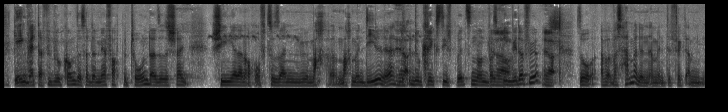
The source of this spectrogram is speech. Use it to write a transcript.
Gegenwert dafür bekommt. Das hat er mehrfach betont. Also das scheint, schien ja dann auch oft zu sein, wir mach, machen wir einen Deal. Ne? Ja. Du, du kriegst die Spritzen und was Genau. kriegen wir dafür? Ja. So, aber was haben wir denn am Endeffekt am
